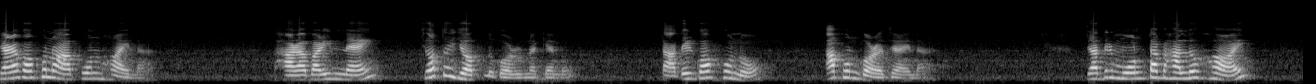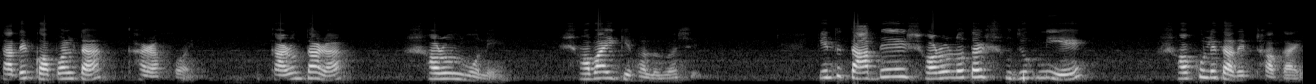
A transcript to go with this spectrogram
যারা কখনো আপন হয় না। ভাড়া বাড়ির ন্যায় যতই যত্ন করো না কেন, তাদের কখনো আপন করা যায় না। যাদের মনটা ভালো হয়, তাদের কপালটা খারাপ হয়। কারণ তারা সরল মনে, সবাইকে ভালোবাসে। কিন্তু তাদের সরলতার সুযোগ নিয়ে সকলে তাদের ঠকায়।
